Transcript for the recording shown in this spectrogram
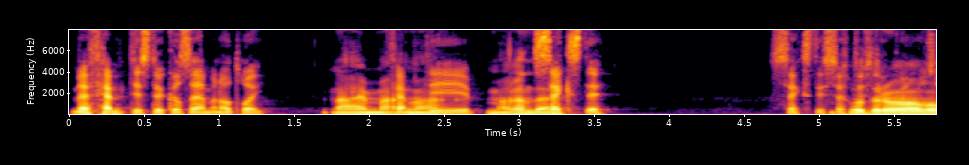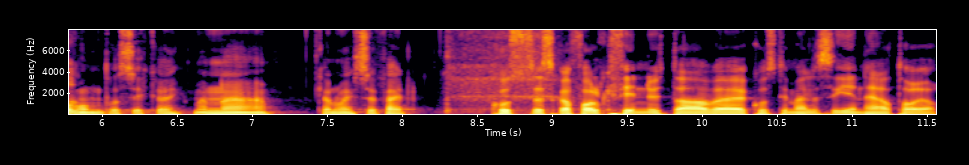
Vi er 50 stykker som er med nå, tror jeg. Nei, mer, mer, 50, mer enn det. 60. 60-70 Jeg stykker. trodde det var over 100 stykker, jeg. Men uh, kan jeg si feil? Hvordan skal folk finne ut av uh, hvordan de melder seg inn her, Torjer?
